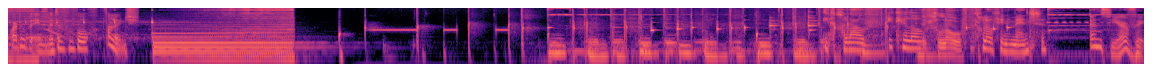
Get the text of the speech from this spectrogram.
Kwart over één met een vervolg van lunch. Ik geloof. Ik geloof. Ik geloof. Ik geloof in de mensen. NCRV.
